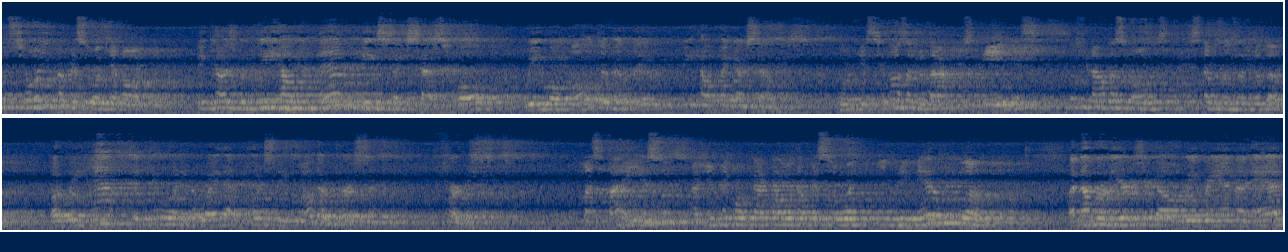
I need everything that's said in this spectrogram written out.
funcione para a pessoa que é nova. Because when we help them be successful, we will ultimately be helping ourselves. Porque se nós ajudarmos eles, no final das contas, estamos nos ajudando. But we have to do it in a way that puts the other person first. Mas para isso, a gente tem que colocar aquela outra pessoa em primeiro plano. A number of years ago, we ran an ad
